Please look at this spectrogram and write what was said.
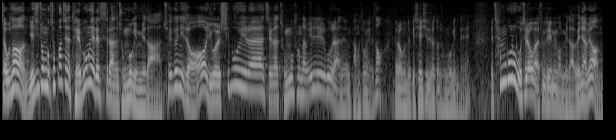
자, 우선 예시 종목 첫 번째는 대봉 LS라는 종목입니다. 최근이죠. 6월 15일에 제가 종목 상담 119라는 방송에서 여러분들께 제시드렸던 종목인데 참고로 보시라고 말씀드리는 겁니다. 왜냐하면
